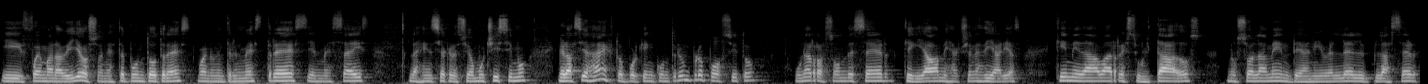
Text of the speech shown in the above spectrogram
y fue maravilloso. En este punto 3, bueno, entre el mes 3 y el mes 6, la agencia creció muchísimo gracias a esto, porque encontré un propósito, una razón de ser que guiaba mis acciones diarias, que me daba resultados, no solamente a nivel del placer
